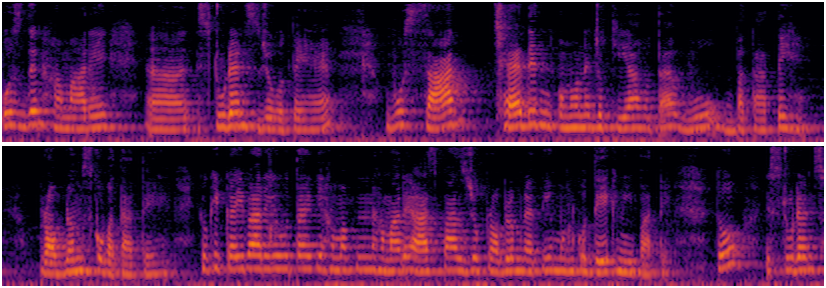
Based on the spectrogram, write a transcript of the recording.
उस दिन हमारे स्टूडेंट्स जो होते हैं, वो सात छः दिन उन्होंने जो किया होता है, वो बताते हैं। प्रॉब्लम्स को बताते हैं। क्योंकि कई बार ये होता है कि हम अपने, हमारे आसपास जो प्रॉब्लम रहती है, हम उनको देख नहीं पाते। तो स्टूडेंट्स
